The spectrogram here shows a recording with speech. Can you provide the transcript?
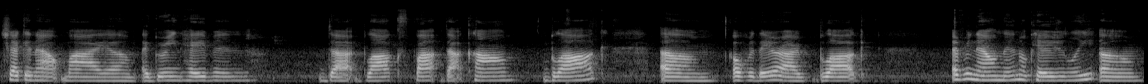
checking out my um, at greenhaven.blogspot.com blog. Um, over there, I blog every now and then, occasionally. Um,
